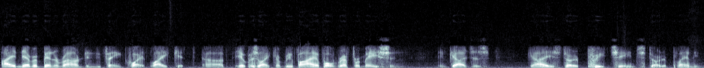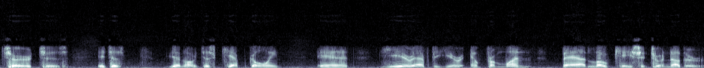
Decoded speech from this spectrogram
I had never been around anything quite like it. Uh, it was like a revival, reformation, and God just guys started preaching, started planting churches. It just, you know, just kept going, and year after year, and from one bad location to another,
